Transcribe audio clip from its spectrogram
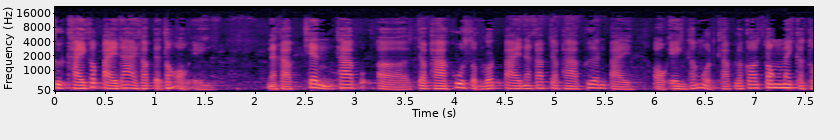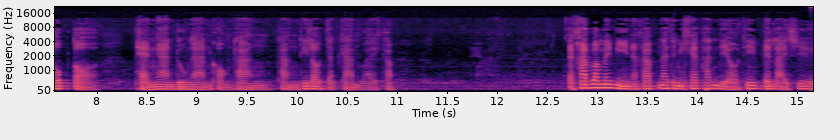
คือใครก็ไปได้ครับแต่ต้องออกเอง นะครับ เช่นถ้าจะพาคู่สมรสไปนะครับ จะพาเพื่อนไปออกเองทั้งหมดครับ แล้วก็ต้องไม่กระทบต่อแผนงานดูงานของทางทางที่เราจัดการไว้ครับ แต่คาดว่าไม่มีนะครับ น่าจะมีแค่ท่านเดียวที่เป็นรายชื่อ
